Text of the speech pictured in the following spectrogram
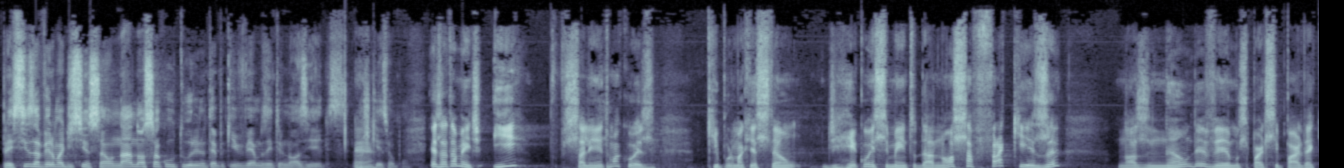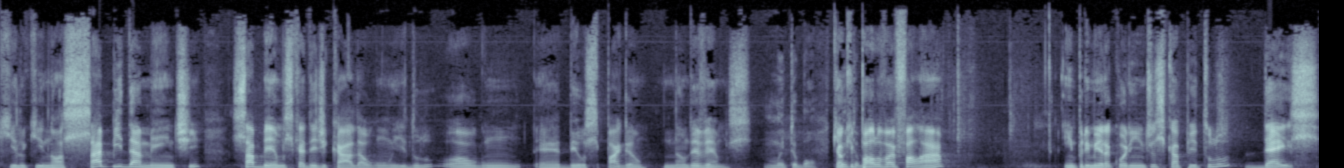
precisa haver uma distinção na nossa cultura e no tempo que vivemos entre nós e eles. É. Acho que esse é o ponto. Exatamente. E saliento uma coisa, que por uma questão de reconhecimento da nossa fraqueza, nós não devemos participar daquilo que nós sabidamente sabemos que é dedicada a algum ídolo ou a algum é, deus pagão. Não devemos. Muito bom. Que é o que Paulo vai falar em 1 Coríntios capítulo 10.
